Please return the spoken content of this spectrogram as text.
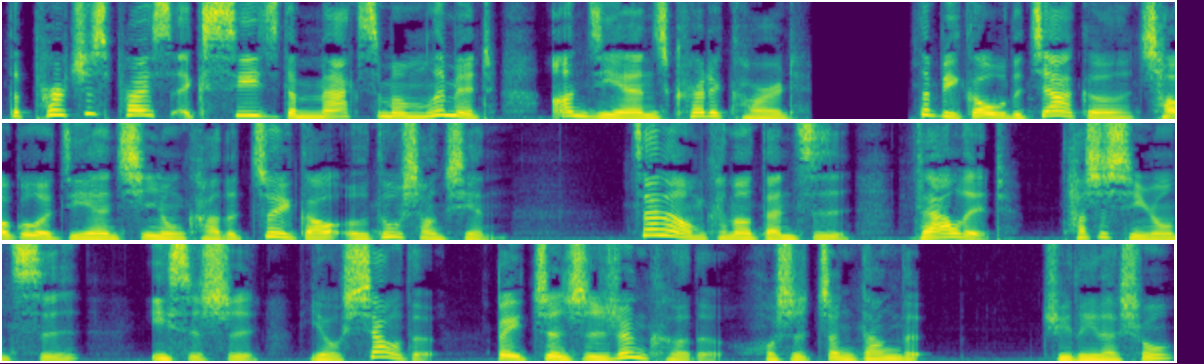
The purchase price exceeds the maximum limit on Diane's credit card。那笔购物的价格超过了迪安信用卡的最高额度上限。再来，我们看到单字 valid，它是形容词， 意思是有效的。被正式认可的或是正当的。举例来说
